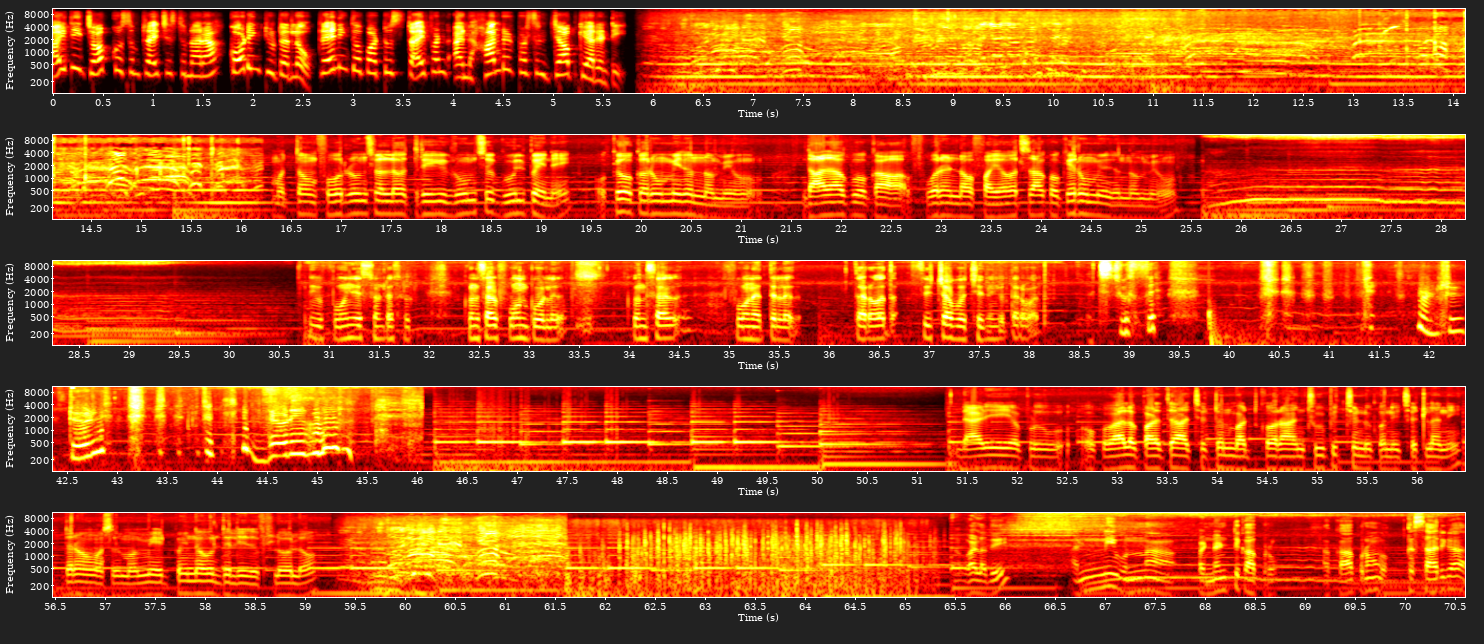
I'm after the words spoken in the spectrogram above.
IT job కోసం try చేస్తున్నారా? Coding ట్యూటర్లో ట్రైనింగ్తో పాటు stipend and hundred percent job guarantee. మొత్తం ఫోర్ రూమ్స్లలో త్రీ రూమ్స్ కూలిపోయినాయి. ఒకే ఒక రూమ్ మీద ఉన్నాం మేము. దాదాపు ఒక four and half five hours దాకా ఒకే రూమ్ మీద ఉన్నాం మేము. నీకు ఫోన్ చేస్తుంటే అసలు కొన్నిసార్లు ఫోన్ పోలేదు. కొన్నిసార్లు ఫోన్ ఎత్తలేదు. తర్వాత స్విచ్ ఆఫ్ వచ్చేది ఇంకా తర్వాత. వచ్చి చూస్తే డాడీ అప్పుడు ఒకవేళ పడితే ఆ చెట్టుని పట్టుకోరా అని చూపించిండు కొన్ని చెట్లని. ఇద్దరం అసలు మమ్మీ ఎడిపోయిందో కూడా తెలియదు ఫ్లోలో. అది అన్నీ ఉన్న పండంటి కాపురం. ఆ కాపురం ఒక్కసారిగా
